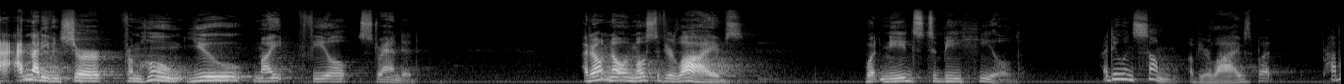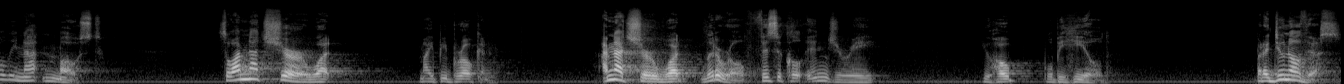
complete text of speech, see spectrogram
I'm not even sure from whom you might feel stranded. I don't know in most of your lives what needs to be healed. I do in some of your lives, but probably not in most. So I'm not sure what might be broken. I'm not sure what literal physical injury you hope will be healed. But I do know this.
